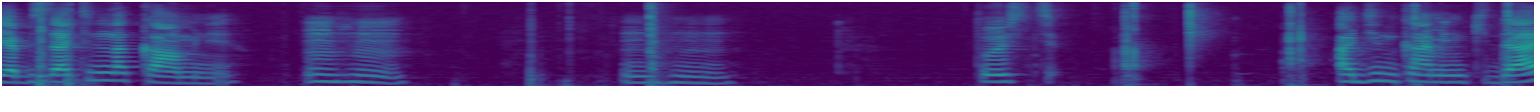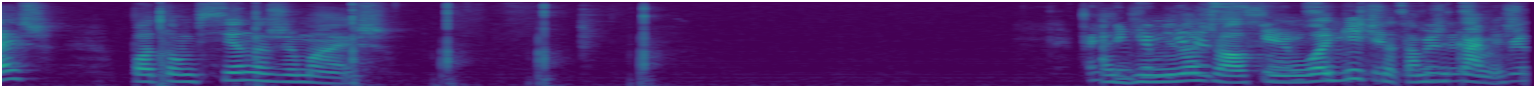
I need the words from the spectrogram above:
И обязательно камни. Угу. Угу. То есть один камень кидаешь, потом все нажимаешь. I think Один не нажался. Ну, логично, там же камешек.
